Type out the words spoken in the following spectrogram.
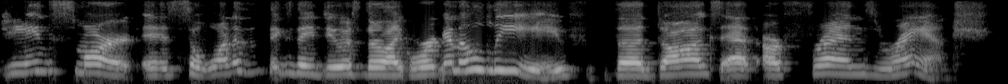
Jean Smart is so one of the things they do is they're like, we're gonna leave the dogs at our friend's ranch.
